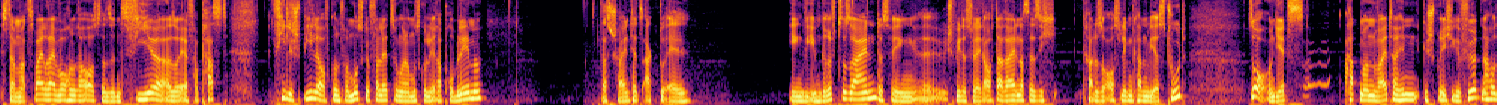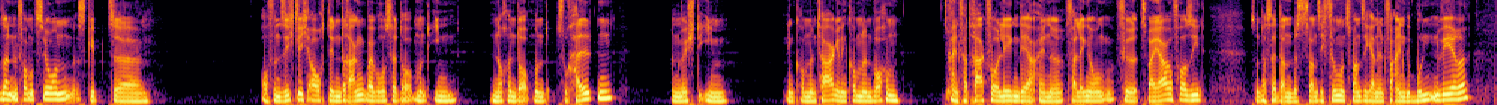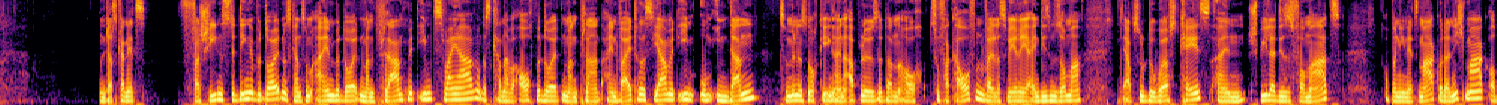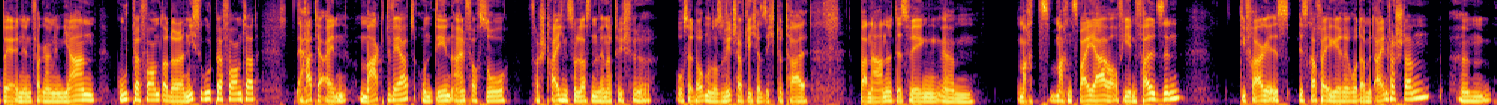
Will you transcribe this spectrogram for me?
Ist dann mal zwei, drei Wochen raus, dann sind es vier. Also er verpasst viele Spiele aufgrund von Muskelverletzungen oder muskulärer Probleme. Das scheint jetzt aktuell irgendwie im Griff zu sein. Deswegen äh, spielt das vielleicht auch da rein, dass er sich gerade so ausleben kann, wie er es tut. So, und jetzt hat man weiterhin Gespräche geführt nach unseren Informationen. Es gibt äh, offensichtlich auch den Drang bei Borussia Dortmund, ihn noch in Dortmund zu halten. Man möchte ihm in den kommenden Tagen, in den kommenden Wochen einen Vertrag vorlegen, der eine Verlängerung für zwei Jahre vorsieht, sodass er dann bis 2025 an den Verein gebunden wäre. Und das kann jetzt verschiedenste Dinge bedeuten. Es kann zum einen bedeuten, man plant mit ihm zwei Jahre. Das kann aber auch bedeuten, man plant ein weiteres Jahr mit ihm, um ihn dann zumindest noch gegen eine Ablöse dann auch zu verkaufen, weil das wäre ja in diesem Sommer der absolute Worst Case. Ein Spieler dieses Formats, ob man ihn jetzt mag oder nicht mag, ob er in den vergangenen Jahren gut performt hat oder nicht so gut performt hat, er hat ja einen Marktwert und den einfach so verstreichen zu lassen, wäre natürlich für Borussia Dortmund aus wirtschaftlicher Sicht total Banane. Deswegen ähm, macht, machen zwei Jahre auf jeden Fall Sinn. Die Frage ist, ist Rafael Guerrero damit einverstanden? Ähm,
